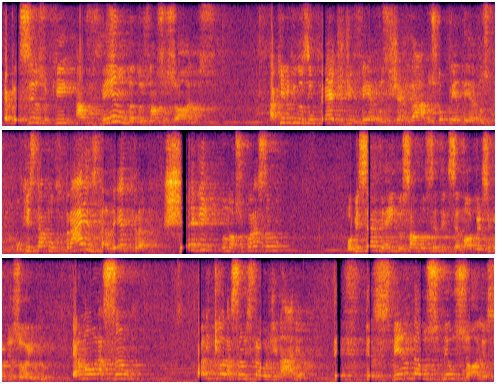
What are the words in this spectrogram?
É preciso que a venda dos nossos olhos, aquilo que nos impede de vermos, enxergarmos, compreendermos o que está por trás da letra, chegue no nosso coração. Observe ainda o Salmo 119, versículo 18. É uma oração. Olha que oração extraordinária desvenda os meus olhos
